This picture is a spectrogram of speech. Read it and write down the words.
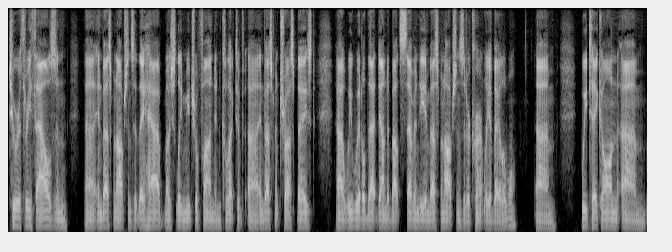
two or three thousand uh, investment options that they have, mostly mutual fund and collective uh, investment trust based. Uh, we whittled that down to about seventy investment options that are currently available. Um, we take on um,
